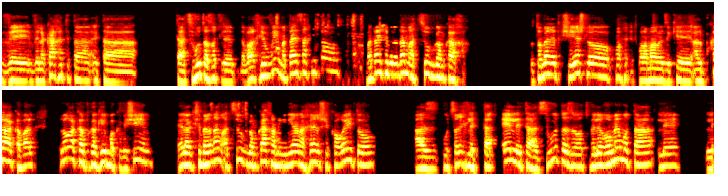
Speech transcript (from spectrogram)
ו... ולקחת את, ה... את, ה... את העצבות הזאת לדבר חיובי, מתי זה הכי טוב? מתי שבן אדם עצוב גם ככה. זאת אומרת, כשיש לו, אתמול אמרנו את זה כעל פקק, אבל לא רק על פקקים בכבישים, אלא כשבן אדם עצוב גם ככה מעניין אחר שקורה איתו, אז הוא צריך לתעל את העצבות הזאת ולרומם אותה ל, ל,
